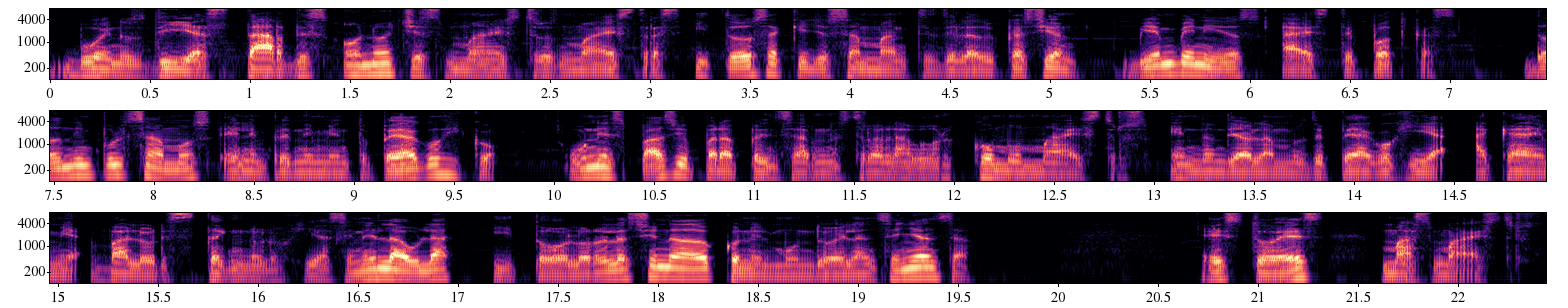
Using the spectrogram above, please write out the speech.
Buenos días, tardes o noches, maestros, maestras y todos aquellos amantes de la educación. Bienvenidos a este podcast, donde impulsamos el emprendimiento pedagógico un espacio para pensar nuestra labor como maestros, en donde hablamos de pedagogía, academia, valores, tecnologías en el aula y todo lo relacionado con el mundo de la enseñanza. Esto es Más Maestros.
